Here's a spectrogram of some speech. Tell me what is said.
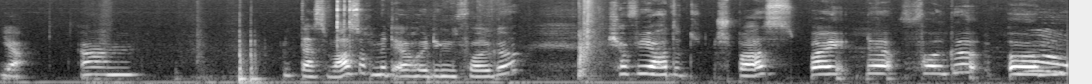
Ja. Ähm. Das war's auch mit der heutigen Folge. Ich hoffe, ihr hattet Spaß bei der Folge. Ähm,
